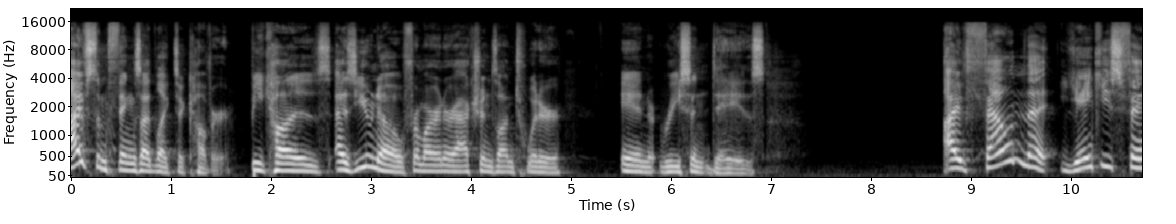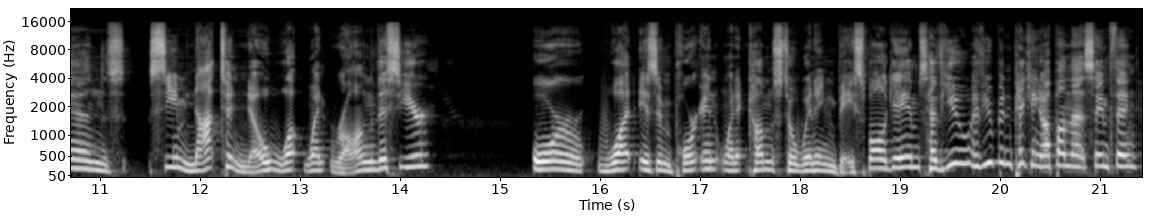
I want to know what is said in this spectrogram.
I have some things I'd like to cover because as you know from our interactions on Twitter in recent days, I've found that Yankees fans seem not to know what went wrong this year or what is important when it comes to winning baseball games. Have you have you been picking up on that same thing?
